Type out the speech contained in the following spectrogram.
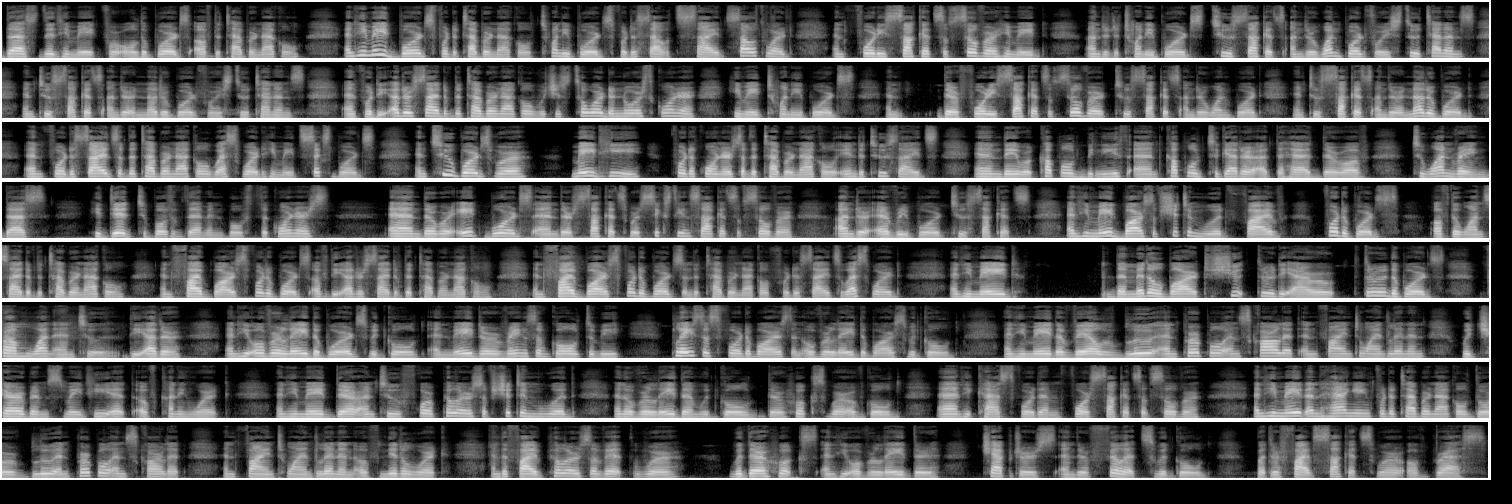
Thus did he make for all the boards of the tabernacle. And he made boards for the tabernacle, twenty boards for the south side southward, and forty sockets of silver he made under the twenty boards, two sockets under one board for his two tenons, and two sockets under another board for his two tenons. And for the other side of the tabernacle, which is toward the north corner, he made twenty boards, and there are forty sockets of silver, two sockets under one board, and two sockets under another board. And for the sides of the tabernacle westward he made six boards, and two boards were made he for the corners of the tabernacle in the two sides, and they were coupled beneath and coupled together at the head thereof to one ring. Thus he did to both of them in both the corners. And there were eight boards, and their sockets were sixteen sockets of silver under every board two sockets. And he made bars of shittim wood, five for the boards of the one side of the tabernacle, and five bars for the boards of the other side of the tabernacle, and five bars for the boards on the tabernacle for the sides westward. And he made the middle bar to shoot through the arrow through the boards from one end to the other. And he overlaid the boards with gold, and made their rings of gold to be places for the bars and overlaid the bars with gold. And he made a veil of blue and purple and scarlet and fine twined linen, with cherubims made he it of cunning work. And he made thereunto four pillars of shittim wood, and overlaid them with gold. Their hooks were of gold, and he cast for them four sockets of silver. And he made an hanging for the tabernacle door of blue and purple and scarlet and fine twined linen of needlework and the five pillars of it were with their hooks, and he overlaid their chapiters and their fillets with gold, but their five sockets were of brass.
